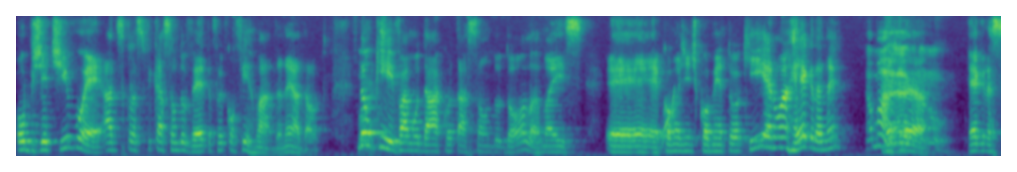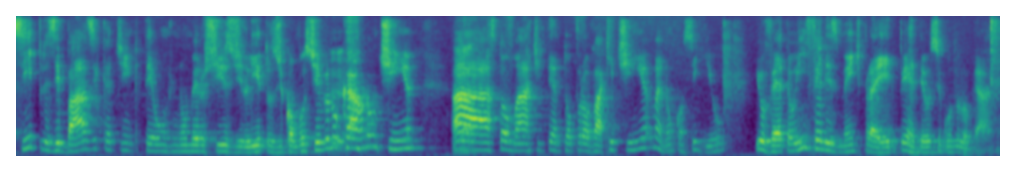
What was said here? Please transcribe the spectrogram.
objetivo é a desclassificação do Vettel foi confirmada, né, Adalto? Foi. Não que vá mudar a cotação do dólar, mas é, como a gente comentou aqui, era uma regra, né? É uma regra. regra, não... regra simples e básica, tinha que ter um número X de litros de combustível, no Isso. carro não tinha. A é. Aston Martin tentou provar que tinha, mas não conseguiu. E o Vettel, infelizmente para ele, perdeu o segundo lugar. Né?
